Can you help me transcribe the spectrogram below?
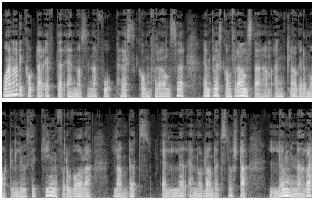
Och han hade kort därefter en av sina få presskonferenser. En presskonferens där han anklagade Martin Luther King för att vara landets eller en av landets största lögnare.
